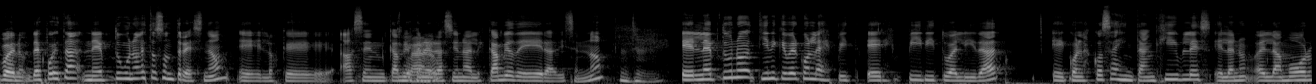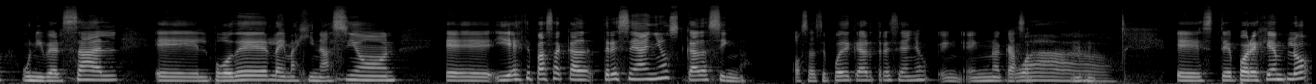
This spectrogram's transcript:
Bueno, después está Neptuno. Estos son tres, ¿no? Eh, los que hacen cambios Claro. generacionales, cambio de era, dicen, ¿no? El Neptuno tiene que ver con la espi- espiritualidad, eh, con las cosas intangibles, el, amor universal, eh, el poder, la imaginación. eh, y este pasa cada 13 años cada signo. O sea, se puede quedar 13 años en, en una casa. Wow. Este, por ejemplo,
